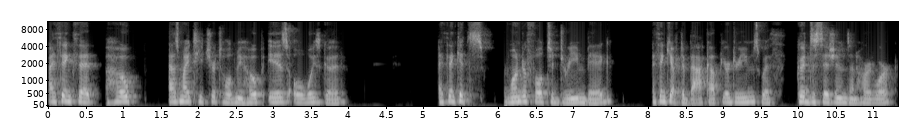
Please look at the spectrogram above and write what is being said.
I think that hope, as my teacher told me, hope is always good. I think it's wonderful to dream big. I think you have to back up your dreams with good decisions and hard work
